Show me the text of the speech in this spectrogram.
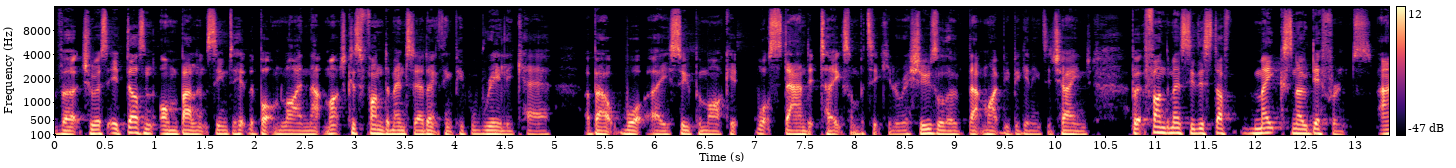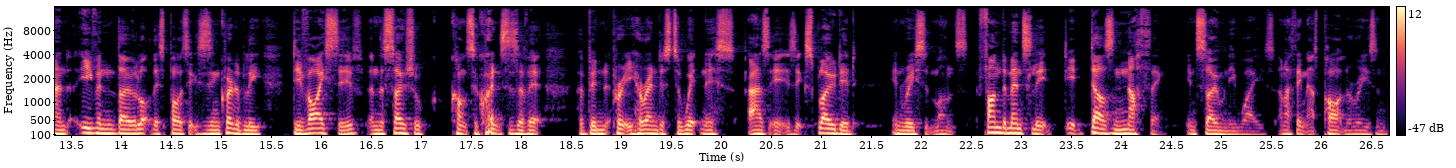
virtuous. It doesn't on balance seem to hit the bottom line that much because fundamentally I don't think people really care about what a supermarket, what stand it takes on particular issues, although that might be beginning to change. But fundamentally, this stuff makes no difference. And even though a lot of this politics is incredibly divisive and the social consequences of it have been pretty horrendous to witness as it has exploded in recent months. Fundamentally, it, it does nothing in so many ways. And I think that's part of the reason,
